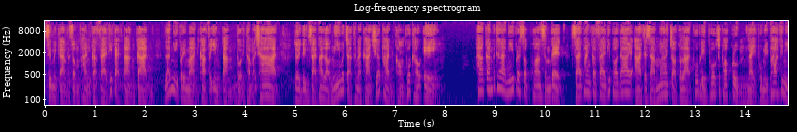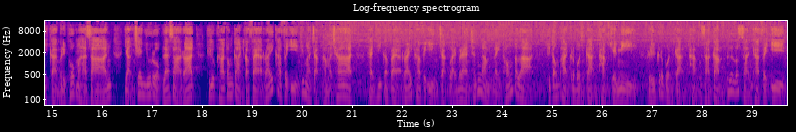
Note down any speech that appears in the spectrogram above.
ซึ่งมีการผสมพันธุ์กาแฟที่แตกต่างกัน และมีปริมาณคาเฟอีนต่ำโดยธรรมชาติ โดยดึงสายพันธุ์เหล่านี้มาจากธนาคารเชื้อพันธุ์ของพวกเขาเอง หากการพัฒนานี้ประสบความสำเร็จ สายพันธุ์กาแฟที่พอได้อาจจะสามารถเจาะตลาดผู้บริโภคเฉพาะกลุ่มในภูมิภาคที่มีการบริโภคมหาศาล อย่างเช่นยุโรปและสหรัฐ ที่ลูกค้าต้องการกาแฟไร้คาเฟอีนที่มาจากธรรมชาติ แทนที่กาแฟไร้คาเฟอีนจากหลายแบรนด์ชั้นนำในท้องตลาด ที่ต้องผ่านกระบวนการทางเคมี หรือกระบวนการทางอุตสาหกรรมเพื่อลดสารคาเฟอีน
